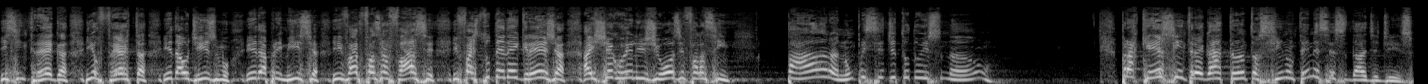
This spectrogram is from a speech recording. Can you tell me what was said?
e se entrega, e oferta, e dá o dízimo, e dá primícia, e vai fazer a face, e faz tudo dentro da igreja. Aí chega o religioso e fala assim: para, não precisa de tudo isso, não. Para que se entregar tanto assim? Não tem necessidade disso.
